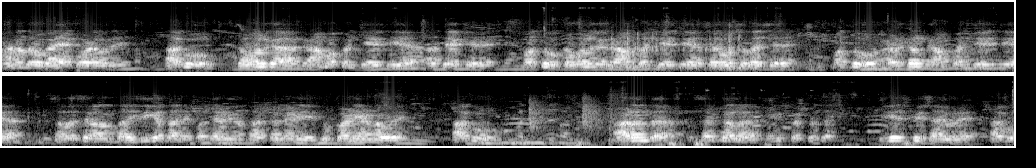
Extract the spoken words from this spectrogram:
ಆನಂದರಾವ್ ಗಾಯಕ್ವಾಡ್ ಅವರೇ ಹಾಗೂ ಕವಲ್ಗ ಗ್ರಾಮ ಪಂಚಾಯತಿಯ ಅಧ್ಯಕ್ಷರೇ ಮತ್ತು ಕವಲ್ಗ ಗ್ರಾಮ ಪಂಚಾಯತಿಯ ಸರ್ವ ಸದಸ್ಯರೇ ಮತ್ತು ತಡ್ಕಲ್ ಗ್ರಾಮ ಪಂಚಾಯತಿಯ ಸದಸ್ಯರಾದಂತ ಇದೀಗ ತಾನೇ ಪಂಚಾಯತಿದಂತ ಕಲ್ಯಾಣಿ ತುಪ್ಪಾಣಿ ಅಣ್ಣವರೇ ಹಾಗೂ Aland circle inspector D S P ಸಾಹೇಬ್ರೆ, ಹಾಗೂ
